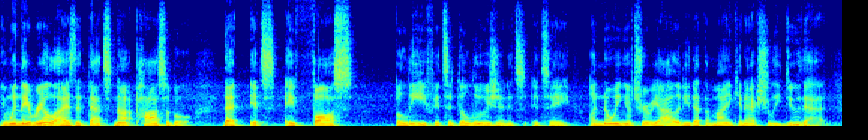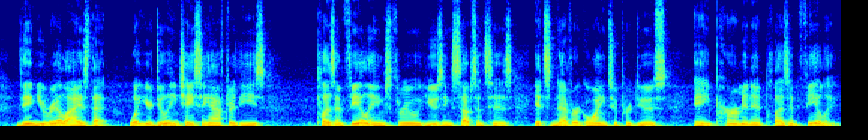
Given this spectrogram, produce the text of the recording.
And when they realize that that's not possible, that it's a false belief, it's a delusion, it's it's a unknowing of true reality that the mind can actually do that, then you realize that what you're doing chasing after these pleasant feelings through using substances, it's never going to produce a permanent pleasant feeling.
